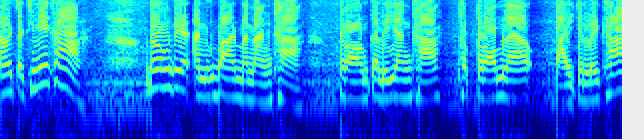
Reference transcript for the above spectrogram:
นอกจากที่นี่ค่ะ โรงเรียนอนุบาลมะนังค่ะ พร้อมกันหรือยังคะ ถ้าพร้อมแล้วไปกันเลยค่ะ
